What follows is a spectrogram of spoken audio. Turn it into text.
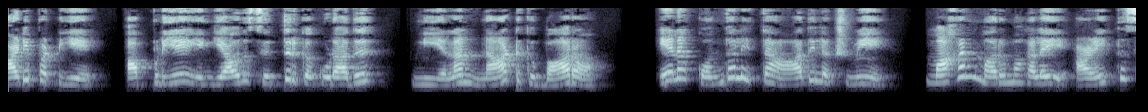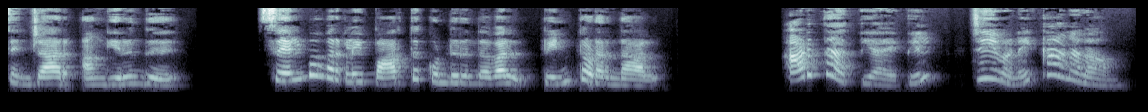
அடிப்பட்டியே அப்படியே எங்கேயாவது செத்திருக்க கூடாது. நீ எல்லாம் நாட்டுக்கு பாரம். என கொந்தளித்த ஆதிலட்சுமி மகன் மருமகளை அழைத்து சென்றார் அங்கிருந்து. செல்பவர்களை பார்த்து கொண்டிருந்தவள் பின்தொடர்ந்தாள். அடுத்த அத்தியாயத்தில் ஜீவனை காணலாம்.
